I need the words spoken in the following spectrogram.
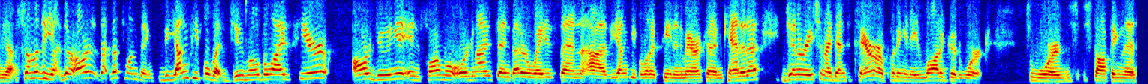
yeah. Some of the there are that, that's one thing. The young people that do mobilize here are doing it in far more organized and better ways than uh, the young people that I've seen in America and Canada. Generation Identitaire are putting in a lot of good work towards stopping this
